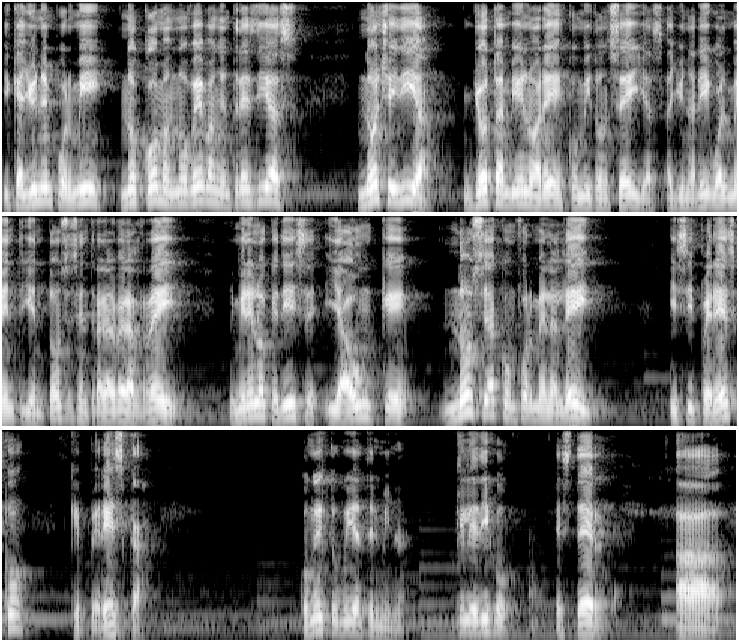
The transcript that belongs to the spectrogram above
y que ayunen por mí, no coman, no beban en tres días, noche y día. Yo también lo haré con mis doncellas, ayunaré igualmente y entonces entraré a ver al rey y miren lo que dice, y aunque no sea conforme a la ley, y si perezco, que perezca. Con esto voy a terminar. ¿Qué le dijo Esther a...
